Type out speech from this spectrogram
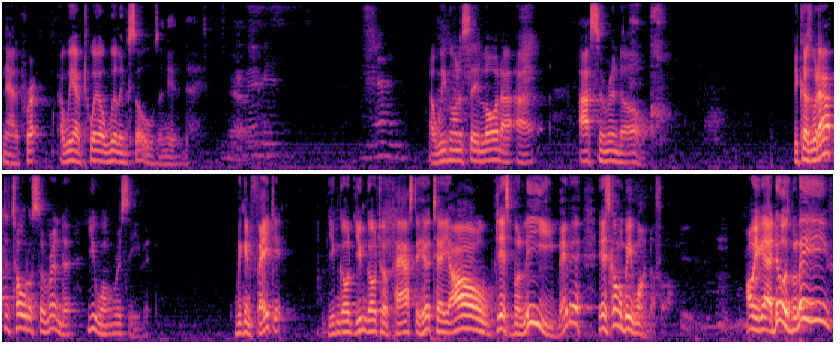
Now, uh, we have 12 willing souls in here today. Are we going to say, Lord, I, I, I surrender all? Because without the total surrender, you won't receive it. We can fake it. You can go, you can go to a pastor, he'll tell you, oh, just believe, baby. It's going to be wonderful. All you got to do is believe.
